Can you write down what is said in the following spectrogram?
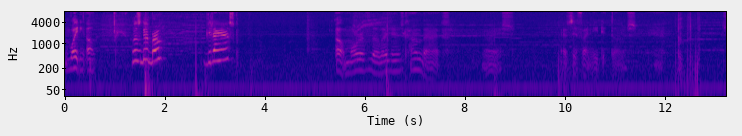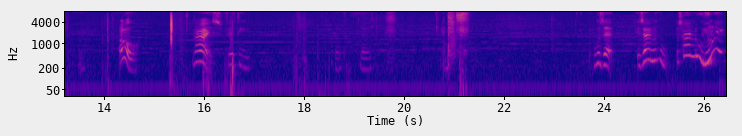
I'm waiting. Oh, what's good, bro? Did I ask? Oh, more of the Legends comebacks. Nice. As if I needed those. Yeah. So, oh! Nice. 50. Who's that? Is that a new? Is that a new unit?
